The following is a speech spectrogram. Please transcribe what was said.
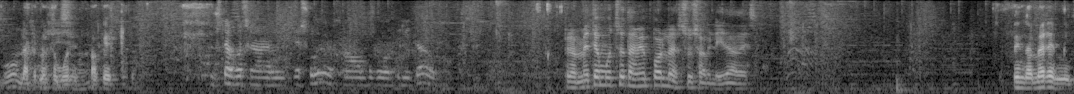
Boom, La que no se muere. ¿Para qué? esta cosa de eso me dejaba un poco gritado. Pero mete mucho también por las- sus habilidades. Trindamer en mid.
